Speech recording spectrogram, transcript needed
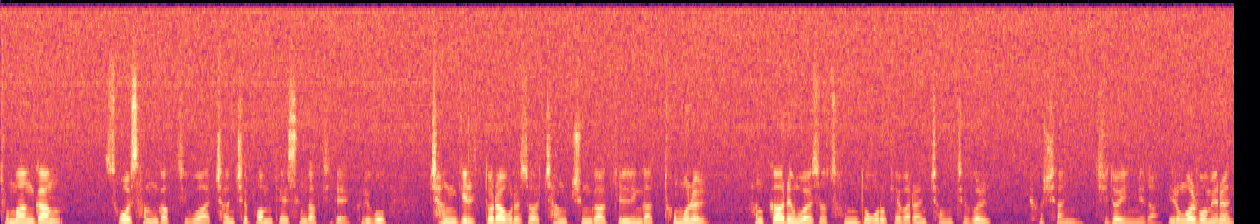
두만강 소삼각지구와 전체 범 대삼각지대 그리고 장길도라고 그래서 장춘과 길림과 토문을 한가을에 모아서 선독으로 개발한 정책을 표시한 지도입니다. 이런 걸 보면은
